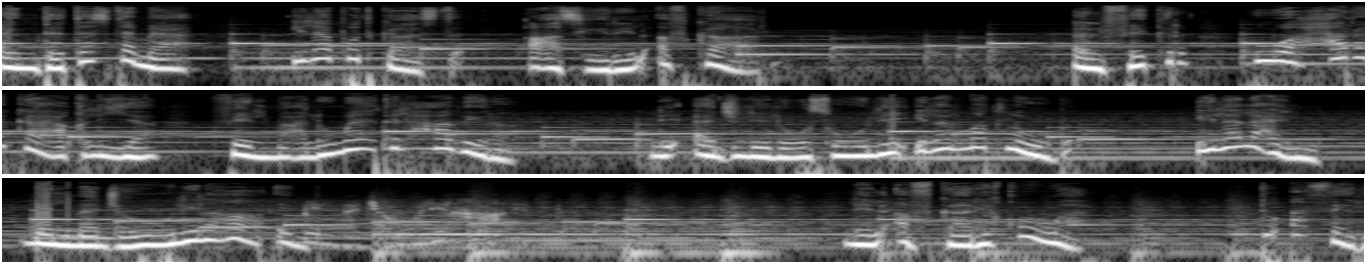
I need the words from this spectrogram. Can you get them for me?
أنت تستمع إلى بودكاست عصير الأفكار. الفكر هو حركة عقلية في المعلومات الحاضرة لأجل الوصول إلى المطلوب، إلى العلم بالمجهول الغائب. بالمجهول الغائب. للأفكار قوة تؤثر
